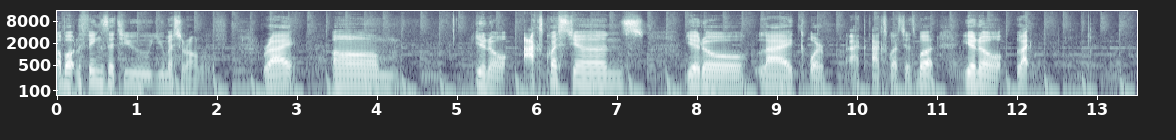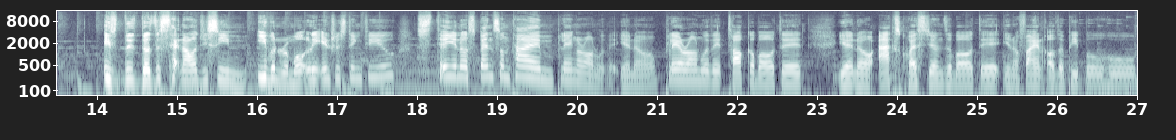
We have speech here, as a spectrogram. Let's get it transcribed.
about the things that you you mess around with, right? Um, you know, ask questions, you know, like or ask questions, but you know, like is this, does this technology seem even remotely interesting to you? Stay, you know, spend some time playing around with it. You know, play around with it, talk about it. You know, ask questions about it. You know, find other people who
